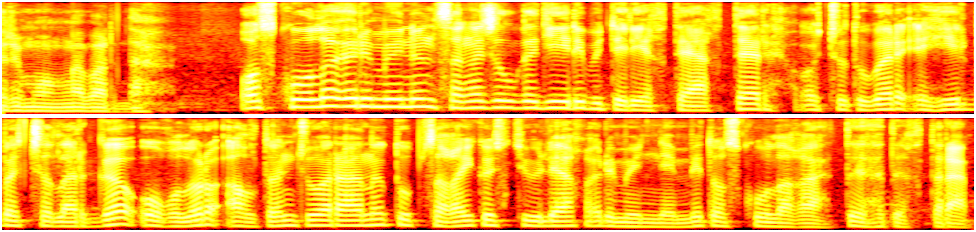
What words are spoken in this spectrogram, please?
ремонға барды. Оскола өрүмүнүн саңа жылга дейри бүтериэхтээхтер, очутугар эхил баччаларга оголор алтын жуараны тупсагай көстүүлээх өрүмүннен бит осколага тыһытыхтыра.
